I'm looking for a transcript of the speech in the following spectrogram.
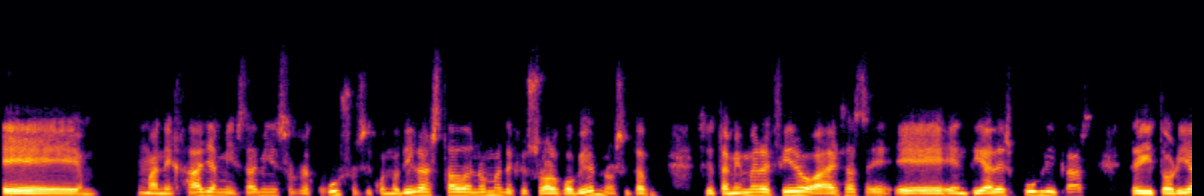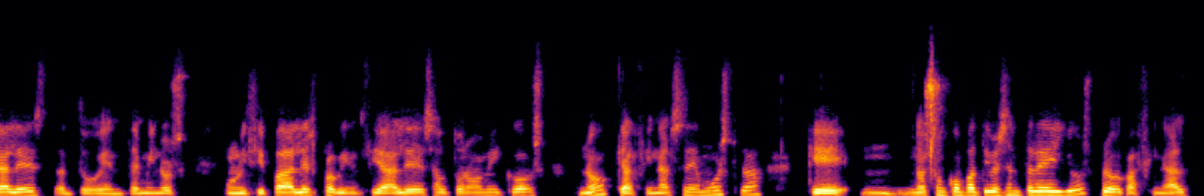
eh, manejar y administrar bien esos recursos. Y cuando diga Estado no me refiero solo al gobierno, sino, también me refiero a esas eh, eh, entidades públicas, territoriales, tanto en términos municipales, provinciales, autonómicos, ¿no? que al final se demuestra que mm, no son compatibles entre ellos, pero que al final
